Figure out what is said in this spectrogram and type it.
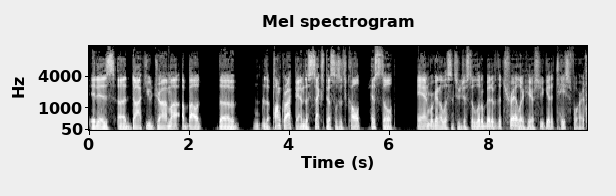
It is a docudrama about the the punk rock band, the Sex Pistols. It's called Pistol, and we're going to listen to just a little bit of the trailer here so you get a taste for it.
